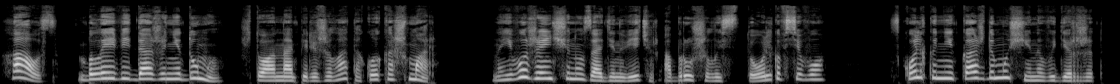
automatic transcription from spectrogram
Хаос. Блей ведь даже не думал, что она пережила такой кошмар. На его женщину за один вечер обрушилось столько всего, сколько не каждый мужчина выдержит.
